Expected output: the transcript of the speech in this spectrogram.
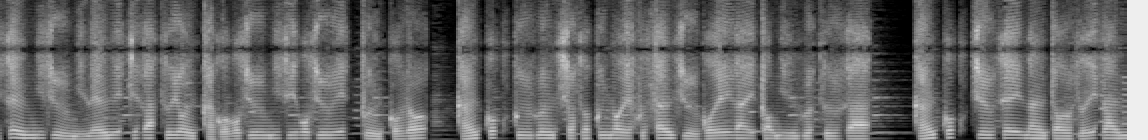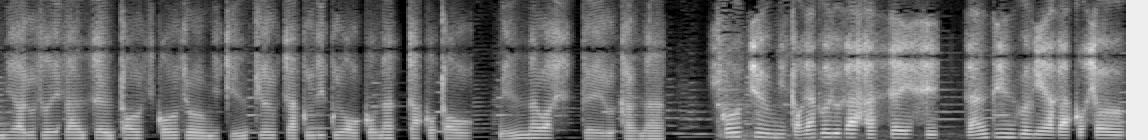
2022年1月4日午後12時51分頃、韓国空軍所属の F35A ライトニング2が、韓国中西南道随山にある随山戦闘飛行場に緊急着陸を行ったことを、みんなは知っているかな。飛行中にトラブルが発生し、ランディングギアが故障。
